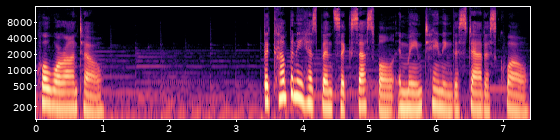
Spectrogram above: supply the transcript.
Quo warranto. The company has been successful in maintaining the status quo.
